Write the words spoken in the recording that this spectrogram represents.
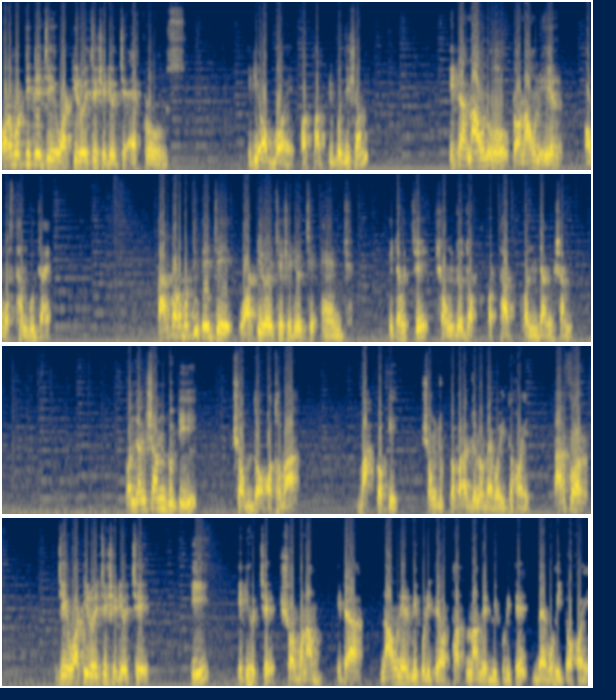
পরবর্তীতে যে ওয়ার্ডটি রয়েছে সেটি হচ্ছে অ্যাক্রোস এটি অব্যয়, অর্থাৎ প্রিপোজিশন এটা নাউন ও প্রনাউন এর অবস্থান বোঝায়। তার পরবর্তীতে যে ওয়ার্ডটি রয়েছে সেটি হচ্ছে অ্যান্ড এটা হচ্ছে সংযোজক, অর্থাৎ কনজাংশন কনজাংশন দুটি শব্দ অথবা বাক্যকে সংযুক্ত করার জন্য ব্যবহৃত হয়। তারপর যে ওয়ার্ডটি রয়েছে সেটি হচ্ছে ই এটি হচ্ছে সর্বনাম। এটা নাউনের বিপরীতে, অর্থাৎ নামের বিপরীতে ব্যবহৃত হয়।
